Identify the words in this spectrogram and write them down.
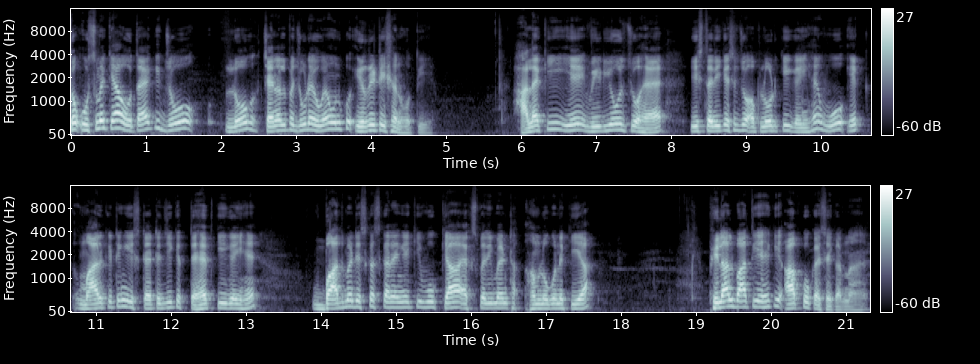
तो उसमें क्या होता है कि जो लोग चैनल पर जुड़े हुए हैं, उनको इरिटेशन होती है। हालाँकि ये वीडियोस जो है इस तरीके से जो अपलोड की गई हैं, वो एक मार्केटिंग स्ट्रेटजी के तहत की गई हैं। बाद में डिस्कस करेंगे कि वो क्या एक्सपेरिमेंट हम लोगों ने किया। फ़िलहाल बात यह है कि आपको कैसे करना है।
